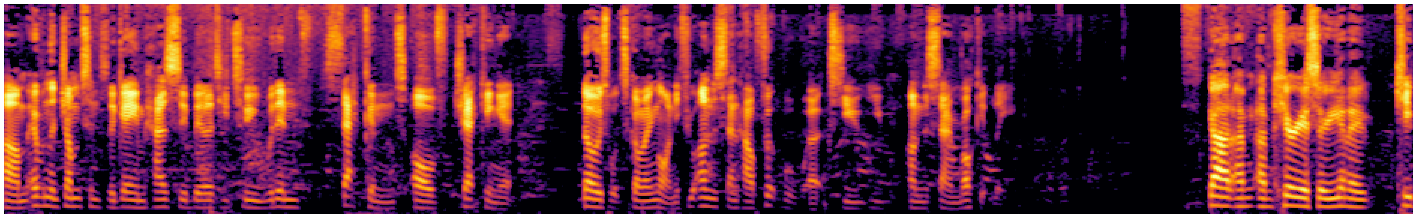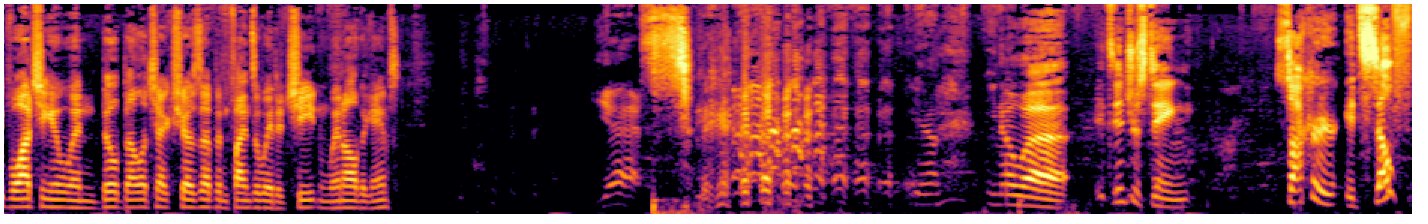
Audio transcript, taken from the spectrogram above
um, everyone that jumps into the game has the ability to, within seconds of checking it, knows what's going on. If you understand how football works, you, you understand Rocket League. Scott, I'm, I'm curious. Are you going to keep watching it when Bill Belichick shows up and finds a way to cheat and win all the games? Yes. you know, you know uh, it's interesting. Soccer itself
